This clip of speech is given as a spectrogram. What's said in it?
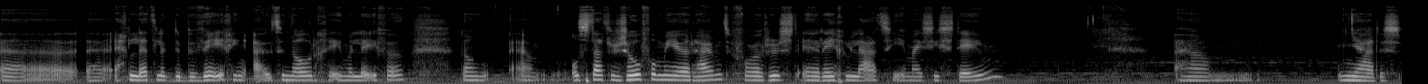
uh, echt letterlijk de beweging uit te nodigen in mijn leven, dan um, ontstaat er zoveel meer ruimte voor rust en regulatie in mijn systeem. Um, ja, dus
